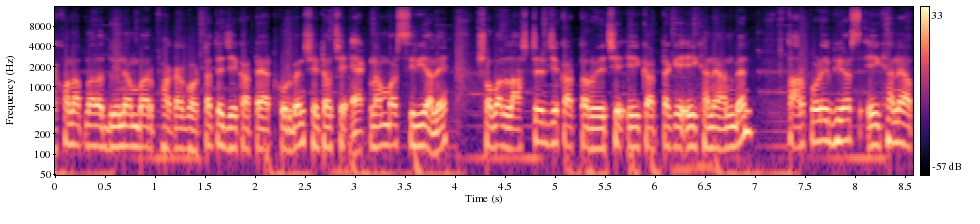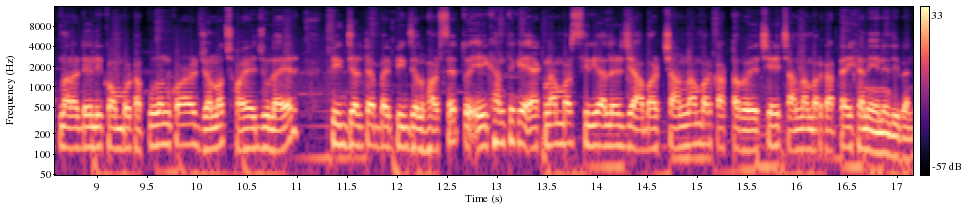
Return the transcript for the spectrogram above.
এখন আপনারা দুই নাম্বার ফাঁকা ঘরটাতে যে কার্ডটা অ্যাড করবেন, সেটা হচ্ছে এক নাম্বার সিরিয়ালে সবার লাস্টের যে কার্ডটা রয়েছে, এই কার্ডটাকে এইখানে আনবেন। তারপরে ভিউয়ার্স এইখানে আপনারা ডেলি কম্বোটা পূরণ করার জন্য ছয় জুলাইয়ের পিকজেল ট্যাব বাই পিকজেল ভার্সের তো এইখান থেকে এক নাম্বার সিরিয়ালের যে আবার চার নাম্বার কার্ডটা রয়েছে, এই চার নাম্বার কার্ডটা এখানে এনে দিবেন।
